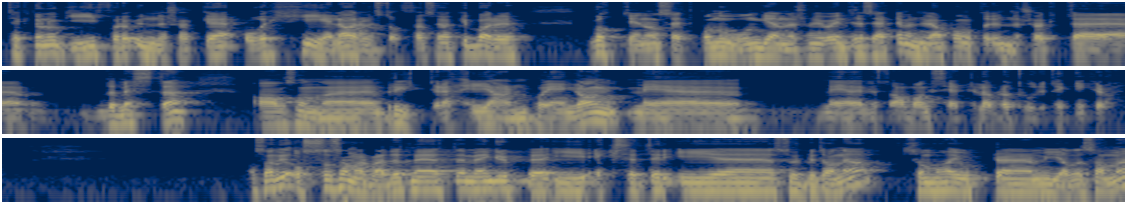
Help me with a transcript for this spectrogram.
teknologi for å undersøke over hele arvestoffet. Så vi har ikke bare gått inn og sett på noen gener som vi var interessert i, men vi har på en måte undersøkt eh, det meste av sånne brytere i hjernen på en gang med, med avanserte laboratorieteknikker. Og så har vi også samarbeidet med, et, med en gruppe i Exeter i uh, Storbritannia, som har gjort uh, mye av det samme,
